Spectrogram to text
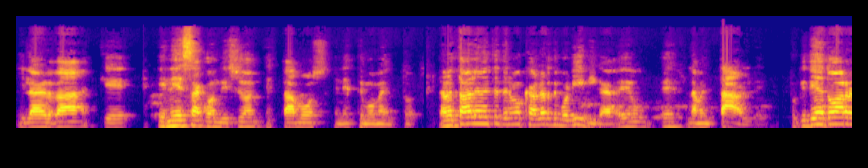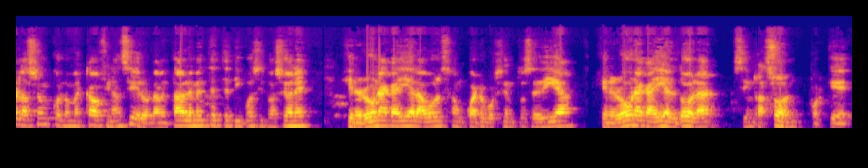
y la verdad que en esa condición estamos en este momento. Lamentablemente tenemos que hablar de política, es, es lamentable, porque tiene toda relación con los mercados financieros. Lamentablemente este tipo de situaciones generó una caída de la bolsa un 4% ese día, generó una caída del dólar sin razón, porque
